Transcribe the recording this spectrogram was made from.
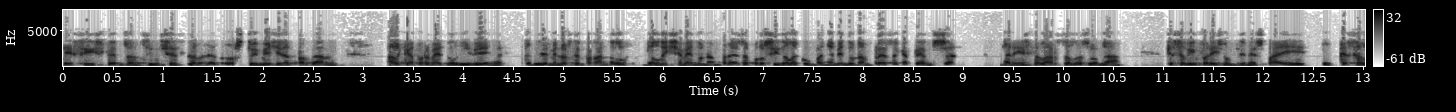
T-Systems amb 500 treballadors. Tu imagina't, per tant, el que permet el viver, que evidentment no estem parlant del, del naixement d'una empresa, però sí de l'acompanyament d'una empresa que pensa en instal·lar-se a la zona, que se li ofereix un primer espai, que se,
